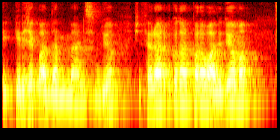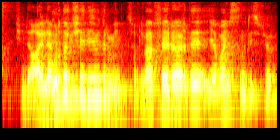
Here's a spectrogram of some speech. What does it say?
E, gelecek vadeden bir mühendisim diyor. Şimdi Ferrari bu kadar para vaat ediyor ama Şimdi ailem... Burada bir şey diyebilir miyim? Söyleyeyim. Ben Ferrari'de yabancı sınır istiyorum.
